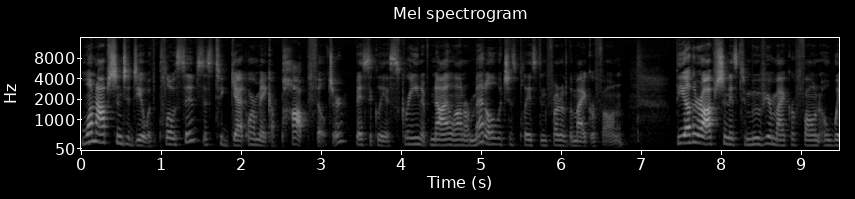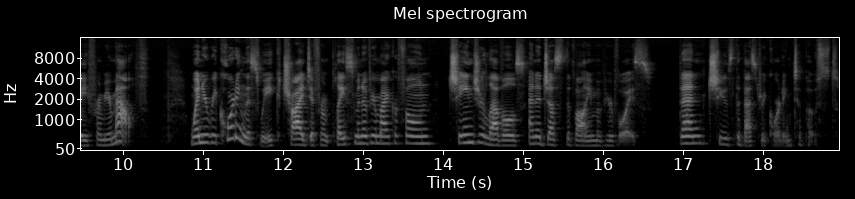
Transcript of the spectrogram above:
One option to deal with plosives is to get or make a pop filter, basically a screen of nylon or metal which is placed in front of the microphone. The other option is to move your microphone away from your mouth. When you're recording this week, try different placement of your microphone, change your levels, and adjust the volume of your voice. Then choose the best recording to post.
